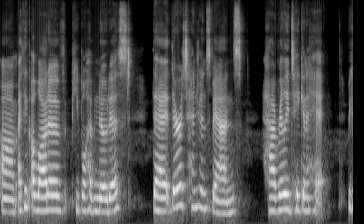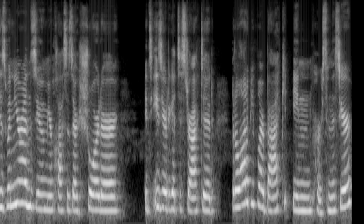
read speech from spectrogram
um, I think a lot of people have noticed that their attention spans have really taken a hit because when you're on Zoom, your classes are shorter, it's easier to get distracted. But a lot of people are back in person this year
